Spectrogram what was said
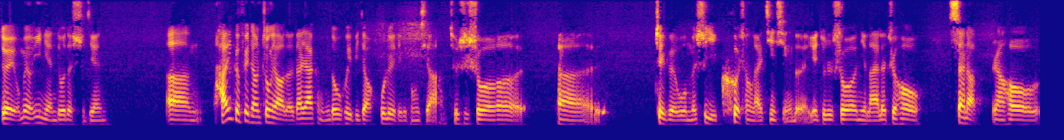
对，我们有一年多的时间。嗯，还有一个非常重要的，大家可能都会比较忽略的一个东西啊，就是说，呃，这个我们是以课程来进行的，也就是说，你来了之后 sign up，然后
